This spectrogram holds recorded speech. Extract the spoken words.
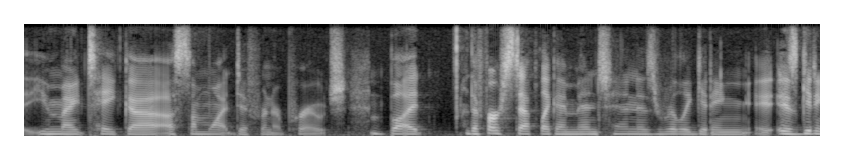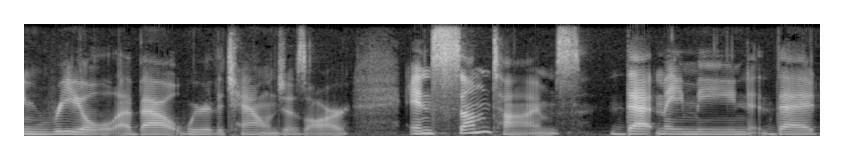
you might take a, a somewhat different approach. But the first step like i mentioned is really getting is getting real about where the challenges are and sometimes that may mean that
